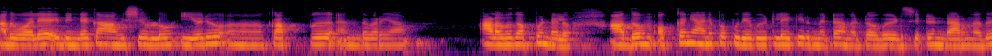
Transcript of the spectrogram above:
അതുപോലെ ഇതിന്റെയൊക്കെ ആവശ്യമുള്ളൂ ഈ ഒരു കപ്പ് എന്താ പറയുക അളവ് കപ്പ് ഉണ്ടല്ലോ. അതും ഒക്കെ ഞാനിപ്പോൾ പുതിയ വീട്ടിലേക്ക് ഇരുന്നിട്ടാണ് കേട്ടോ മേടിച്ചിട്ടുണ്ടായിരുന്നത്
